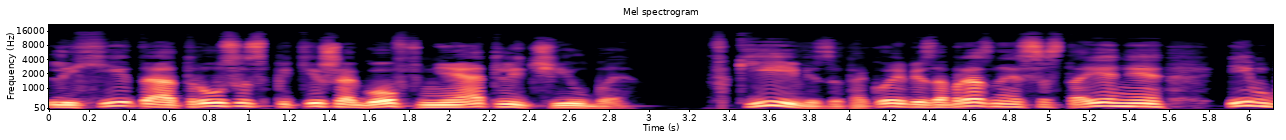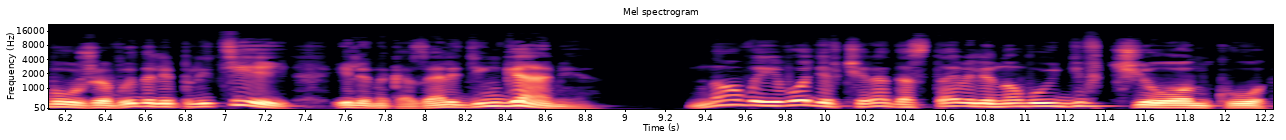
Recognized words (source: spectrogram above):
лихита от руса с пяти шагов не отличил бы. В Киеве за такое безобразное состояние им бы уже выдали плетей или наказали деньгами. Но воеводе вчера доставили новую девчонку,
